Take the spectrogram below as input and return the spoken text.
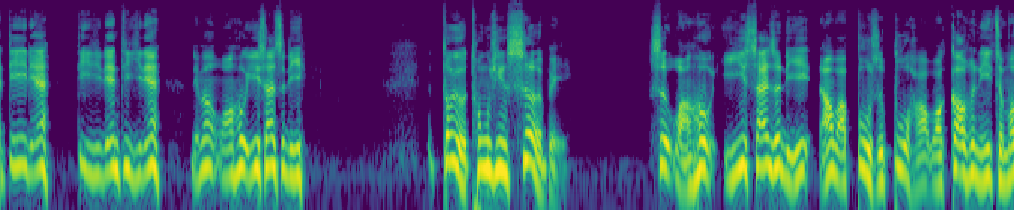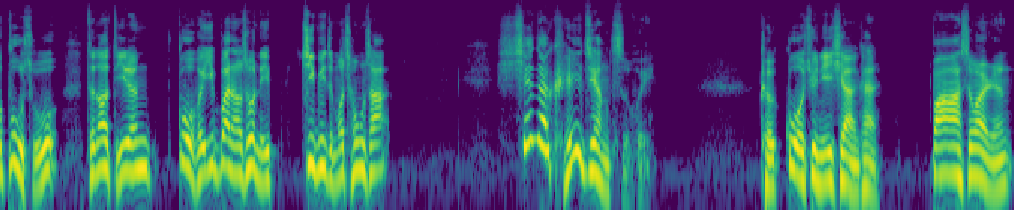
第一连，第几连，第几连，你们往后移三十里，都有通信设备，是往后移三十里，然后把部署布好，我告诉你怎么部署。等到敌人过河一半的时候，你骑兵怎么冲杀。现在可以这样指挥，可过去你想想看，八十万人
